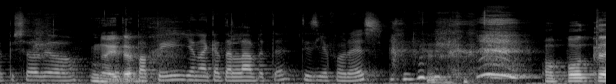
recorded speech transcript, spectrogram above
επεισόδιο Εννοείται. για το παπί για να καταλάβετε τις διαφορές. Οπότε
